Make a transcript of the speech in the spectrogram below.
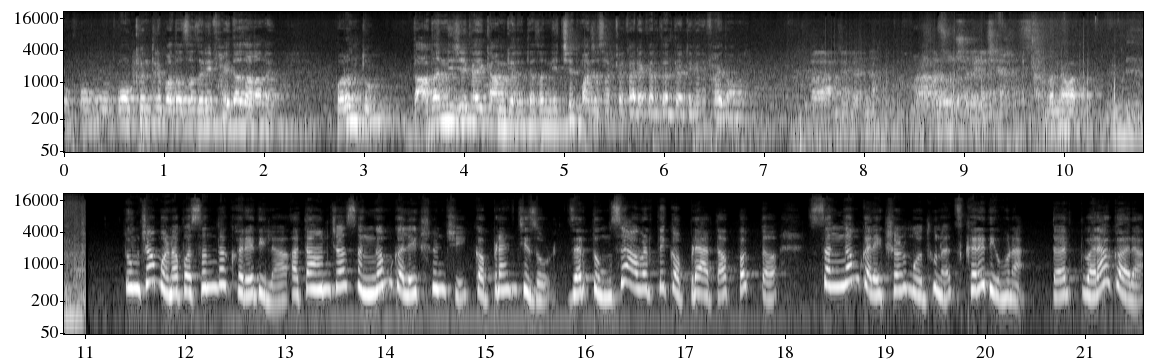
उप उपमुख्यमंत्री जरी फायदा झाला नाही परंतु दादांनी जे काही काम केलं त्याचा निश्चित माझ्यासारख्या कार्यकर्त्याला त्या ठिकाणी फायदा होणार. धन्यवाद. तुमच्या मनपसंत खरेदीला आता आमच्या संगम कलेक्शनची कपड्यांची जोड. जर तुमचे आवडते कपडे आता फक्त संगम कलेक्शन मधूनच खरेदी होणार. तर त्वरा करा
